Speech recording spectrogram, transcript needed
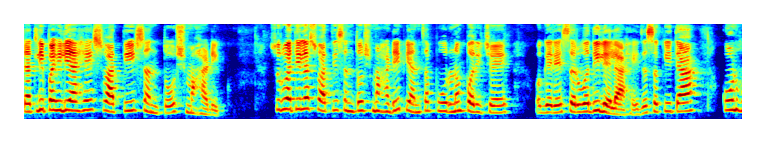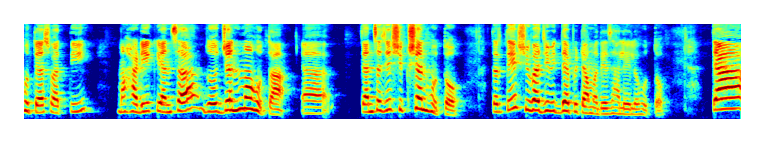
त्यातली पहिली आहे स्वाती संतोष महाडिक. सुरुवातीला स्वाती संतोष महाडिक यांचा पूर्ण परिचय वगैरे सर्व दिलेलं आहे. जसं की त्या कोण होत्या? स्वाती महाडिक यांचा जो जन्म होता त्यांचं जे शिक्षण होतं तर ते शिवाजी विद्यापीठामध्ये झालेलं होतं. त्या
